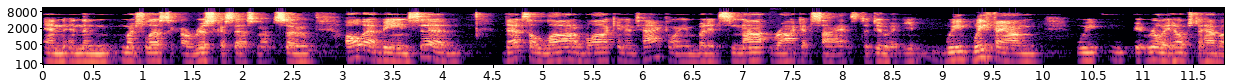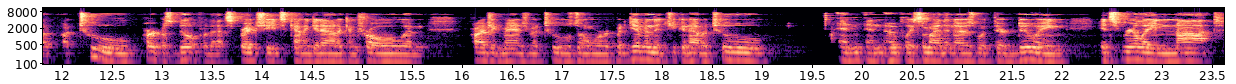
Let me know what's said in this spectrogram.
and, and then much less a risk assessment. So, all that being said, that's a lot of blocking and tackling, but it's not rocket science to do it. You, we, we found we it really helps to have a, a tool purpose built for that. Spreadsheets kind of get out of control and project management tools don't work. But given that you can have a tool and, and hopefully somebody that knows what they're doing, it's really not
